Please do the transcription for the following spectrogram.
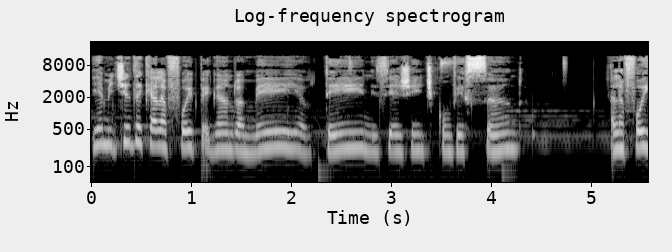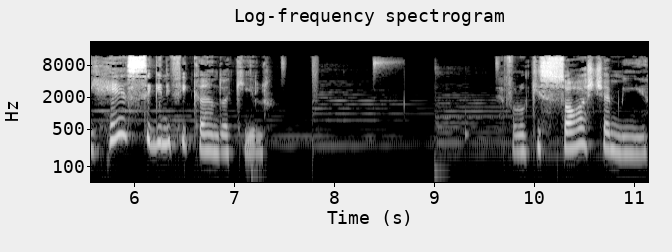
E à medida que ela foi pegando a meia, o tênis e a gente conversando, ela foi ressignificando aquilo. Ela falou que sorte a minha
